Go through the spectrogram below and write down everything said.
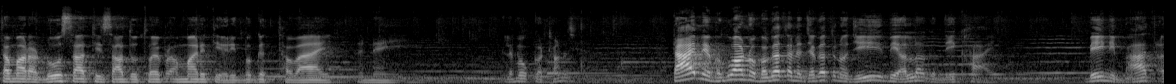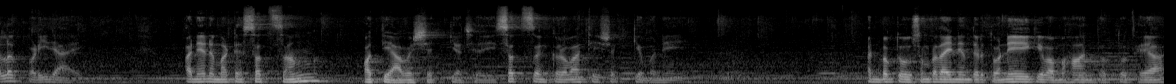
તમારા ડોસાથી સાધુ થવાય, પણ અમારેથી હરિભગત થવાય નહીં. એટલે બહુ કઠણ છે. ટાઈમે ભગવાનનો ભગત અને જગતનો જીવ બે અલગ દેખાય. બેની ભાત અલગ પડી જાય. અને એના માટે સત્સંગ અતિ આવશ્યક છે સત્સંગ કરવાથી શક્ય બને. અને ભક્તો સંપ્રદાયની અંદર તો અનેક એવા મહાન ભક્તો થયા,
